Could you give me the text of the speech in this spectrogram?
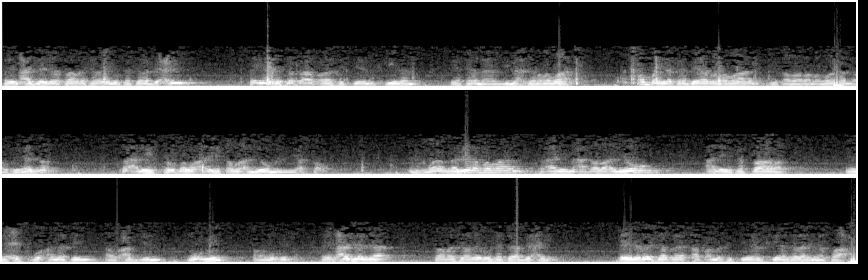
فإن عجز صام شهرين متتابعين فإن استطاع طعام ستين مسكينا إذا كان الجماع في رمضان. أما إذا كان في غير رمضان في قضاء رمضان أو في نذر فعليه التوبة وعليه قضاء اليوم الذي أفطر وأما في رمضان فعليه مع قضاء اليوم عليه كفارة وهي عتق أمة أو عبد مؤمن أو مؤمنة. فإن عجز صار شهرين متتابعين. فإن لم يستطع أطعم ستين مسكينا ثلاثين صاعا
